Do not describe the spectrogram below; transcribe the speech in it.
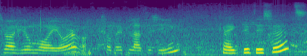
Is wel heel mooi hoor. Wacht, ik zal het even laten zien. Kijk, dit is het.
